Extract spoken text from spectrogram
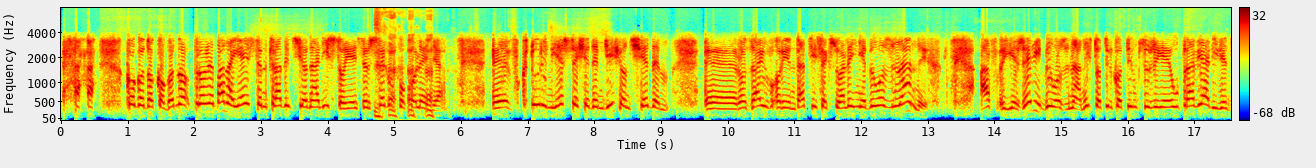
kogo do kogo? No, proszę pana, ja jestem tradycjonalistą, ja jestem z tego pokolenia, w którym jeszcze 77 e, rodzajów orientacji seksualnej nie było znanych. A jeżeli było znanych, to tylko tym, którzy je uprawiali, więc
